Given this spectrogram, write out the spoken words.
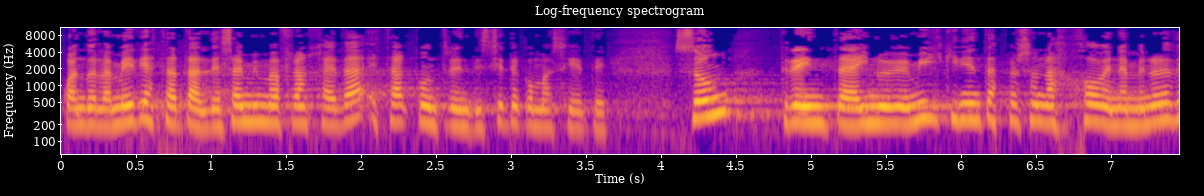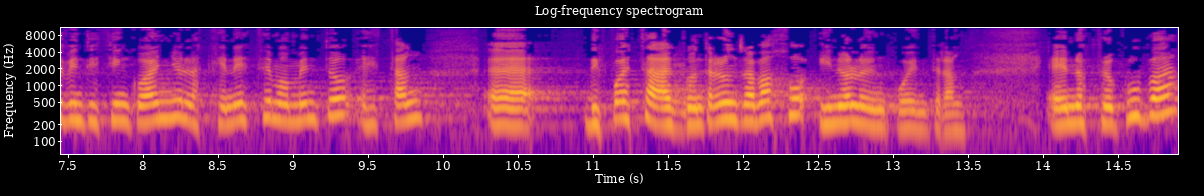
cuando la media estatal de esa misma franja de edad está con 37,7%. Son 39.500 personas jóvenes menores de 25 años las que en este momento están eh, dispuestas a encontrar un trabajo y no lo encuentran. Eh, nos preocupa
